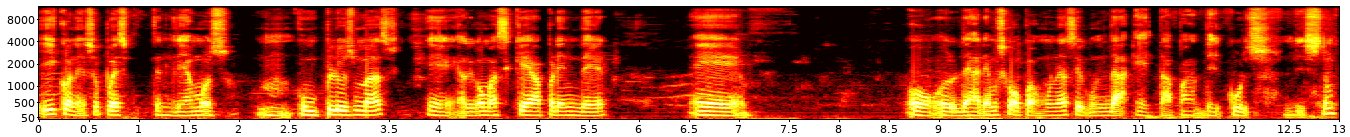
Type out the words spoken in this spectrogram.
y con eso pues tendríamos mm, un plus más eh, algo más que aprender eh, o, o, dejaremos como para una segunda etapa del curso. Listo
